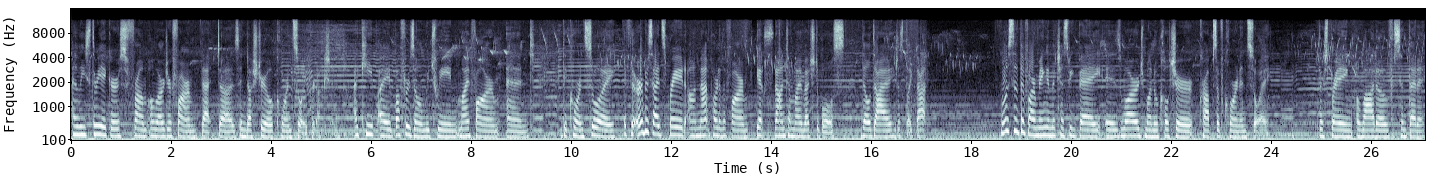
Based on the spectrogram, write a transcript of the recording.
At least three acres from a larger farm that does industrial corn soy production. I keep a buffer zone between my farm and the corn soy. If the herbicide sprayed on that part of the farm gets onto my vegetables, they'll die just like that. Most of the farming in the Chesapeake Bay is large monoculture crops of corn and soy. They're spraying a lot of synthetic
